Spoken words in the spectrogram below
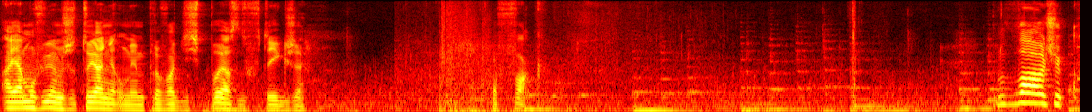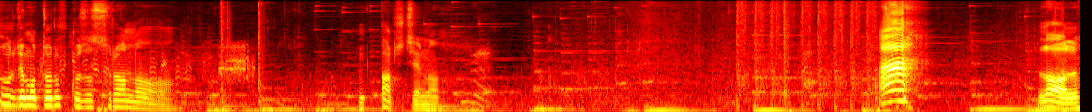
A ja mówiłem, że to ja nie umiem prowadzić pojazdów w tej grze. O fuck. No wal się, kurde, motorówko zasrano. No Patrzcie no. A! Lol.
